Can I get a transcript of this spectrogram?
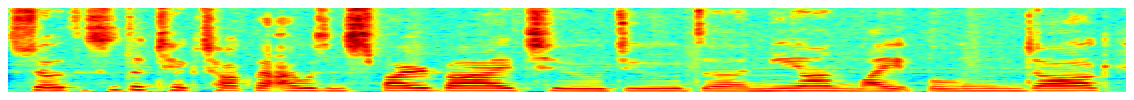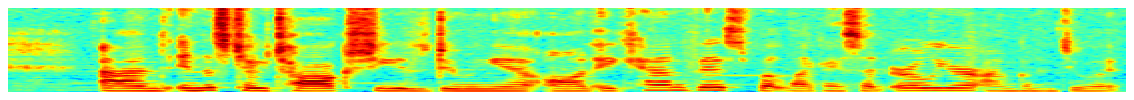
So this is the TikTok that I was inspired by to do the neon light balloon dog. And in this TikTok, she is doing it on a canvas, but like I said earlier, I'm gonna do it,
